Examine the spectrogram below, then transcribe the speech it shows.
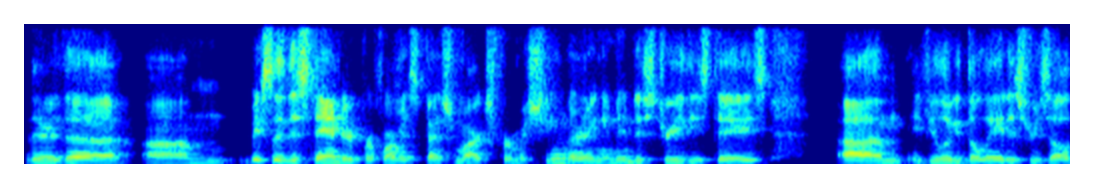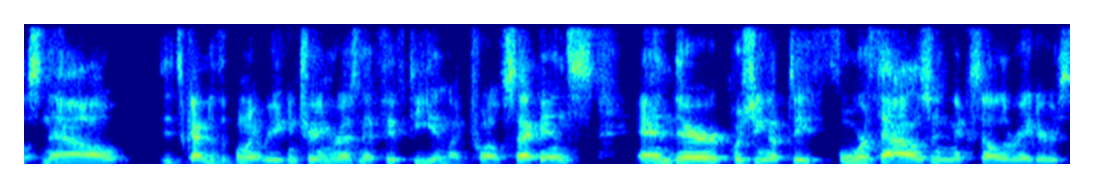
They're the um, basically the standard performance benchmarks for machine learning in industry these days. Um, if you look at the latest results now, it's gotten to the point where you can train ResNet 50 in like 12 seconds, and they're pushing up to 4,000 accelerators.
